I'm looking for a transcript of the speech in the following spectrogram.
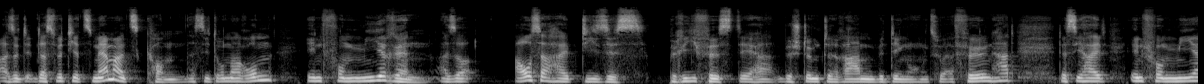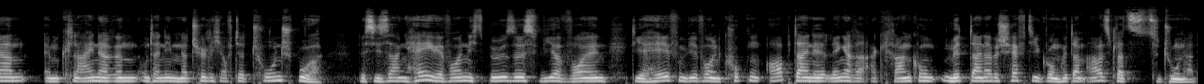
also das wird jetzt mehrmals kommen, dass Sie drumherum informieren, also außerhalb dieses Briefes, der bestimmte Rahmenbedingungen zu erfüllen hat, dass sie halt informieren im kleineren Unternehmen natürlich auf der Tonspur dass sie sagen, hey, wir wollen nichts Böses, wir wollen dir helfen, wir wollen gucken, ob deine längere Erkrankung mit deiner Beschäftigung, mit deinem Arbeitsplatz zu tun hat.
